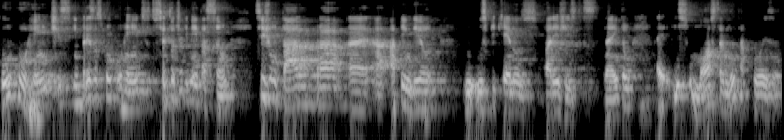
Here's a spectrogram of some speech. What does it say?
concorrentes, empresas concorrentes do setor de alimentação se juntaram para é, atender os pequenos varejistas. Né? Então, é, isso mostra muita coisa.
